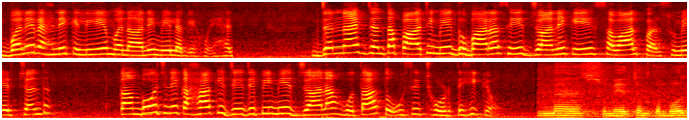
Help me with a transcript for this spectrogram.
बने रहने के लिए मनाने में लगे हुए हैं। जननायक जनता पार्टी में दोबारा से जाने के सवाल पर सुमेर चंद। कंबोज ने कहा कि जेजेपी में जाना होता तो उसे छोड़ते ही क्यों? मैं सुमेर चंद कंबोज,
